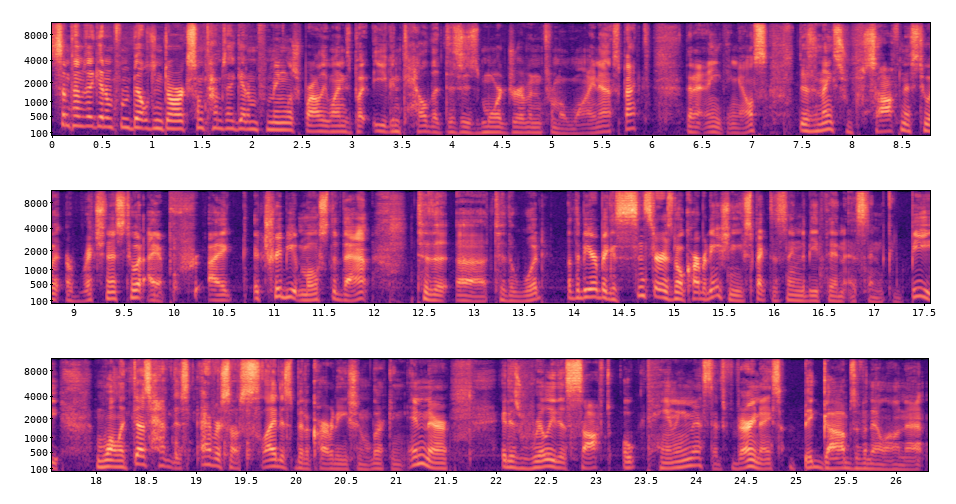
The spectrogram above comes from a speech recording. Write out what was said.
Sometimes I get them from Belgian dark. Sometimes I get them from English barley wines. But you can tell that this is more driven from a wine aspect than anything else. There's a nice softness to it, a richness to it. I I attribute most of that to the uh, to the wood of the beer because since there is no carbonation, you expect this thing to be thin as thin could be. And while it does have this ever so slightest bit of carbonation lurking in there, it is really this soft oak tanniness that's very nice. Big gobs of vanilla on that.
